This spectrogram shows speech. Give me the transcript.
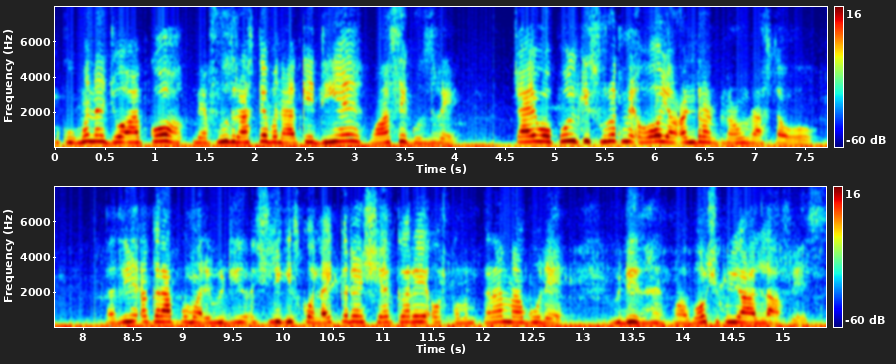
हुकूमत ने जो आपको महफूज रास्ते बना के दिए वहाँ से गुजरे। चाहे वो पुल की सूरत में हो या अंडरग्राउंड रास्ता हो। नजरिन, अगर आपको हमारी वीडियो अच्छी कि इसको लाइक करें शेयर करें और कमेंट करना ना भूलें। वीडियो बहुत शुक्रिया, अल्लाह हाफिज़।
